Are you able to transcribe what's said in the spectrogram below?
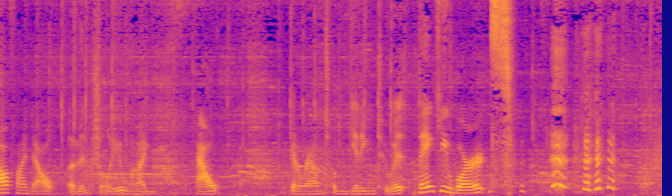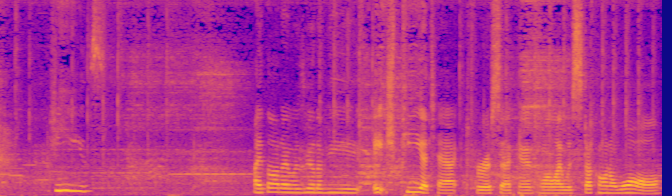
I'll find out eventually when I out get around to getting to it. Thank you, Bartz. Jeez. I thought I was gonna be HP attacked for a second while I was stuck on a wall.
